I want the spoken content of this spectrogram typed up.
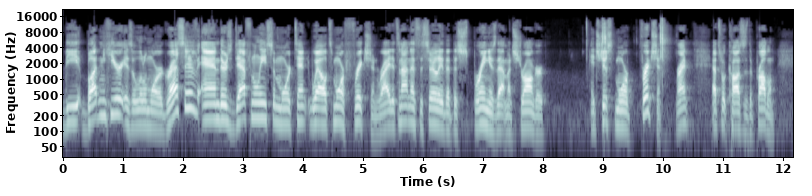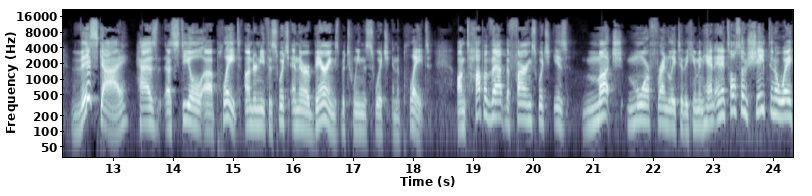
the button here is a little more aggressive and there's definitely some more tent. Well, it's more friction, right? It's not necessarily that the spring is that much stronger. It's just more friction, right? That's what causes the problem. This guy has a steel uh, plate underneath the switch and there are bearings between the switch and the plate. On top of that, the firing switch is much more friendly to the human hand and it's also shaped in a way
